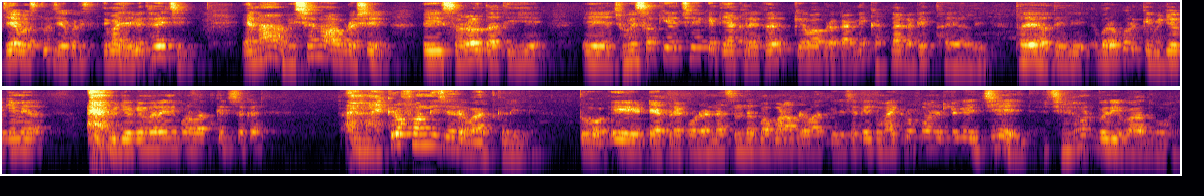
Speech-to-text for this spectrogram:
જે વસ્તુ, જે પરિસ્થિતિમાં જેવી થઈ છે, એના વિશેનો આપણે છે એ સરળતાથી એ એ જોઈ શકીએ છીએ કે ત્યાં ખરેખર કેવા પ્રકારની ઘટના ઘટિત થયેલી, થઈ હતી. બરાબર કે વીડિયો કેમેરા? વીડિયો કેમેરાની પણ વાત કરી શકાય. માઇક્રોફોનની જ્યારે વાત કરીએ, તો એ ટેપ રેકોર્ડરના સંદર્ભમાં પણ આપણે વાત કરી શકીએ કે માઇક્રોફોન એટલે કે જે ઝીણવટભરી વાત હોય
